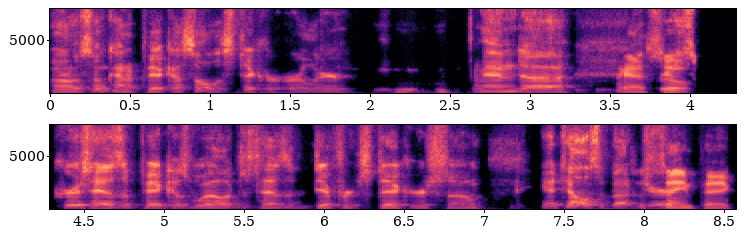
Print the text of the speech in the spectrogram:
I don't know, some kind of pick. I saw the sticker earlier. And uh yeah, so Chris, Chris has a pick as well. It just has a different sticker. So yeah, tell us about it. Same pick.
